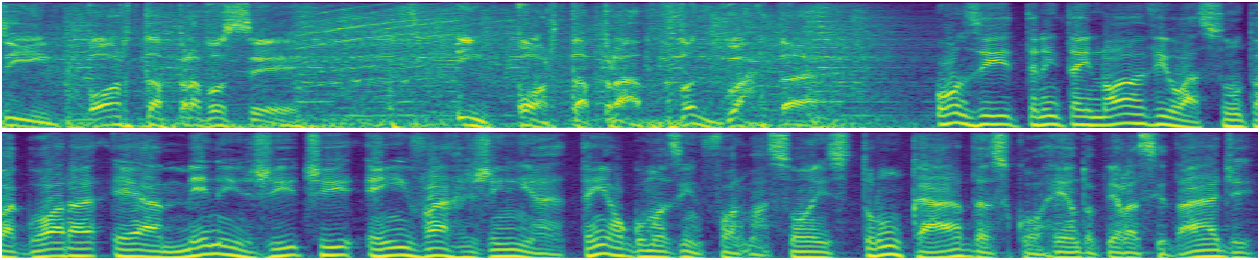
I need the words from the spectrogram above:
Se importa para você, importa para Vanguarda. 11:39 o assunto agora é a meningite em Varginha. Tem algumas informações truncadas correndo pela cidade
